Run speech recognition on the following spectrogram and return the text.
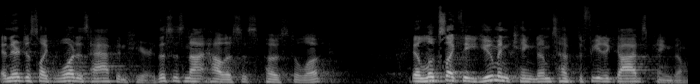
and they're just like, what has happened here? This is not how this is supposed to look. It looks like the human kingdoms have defeated God's kingdom.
